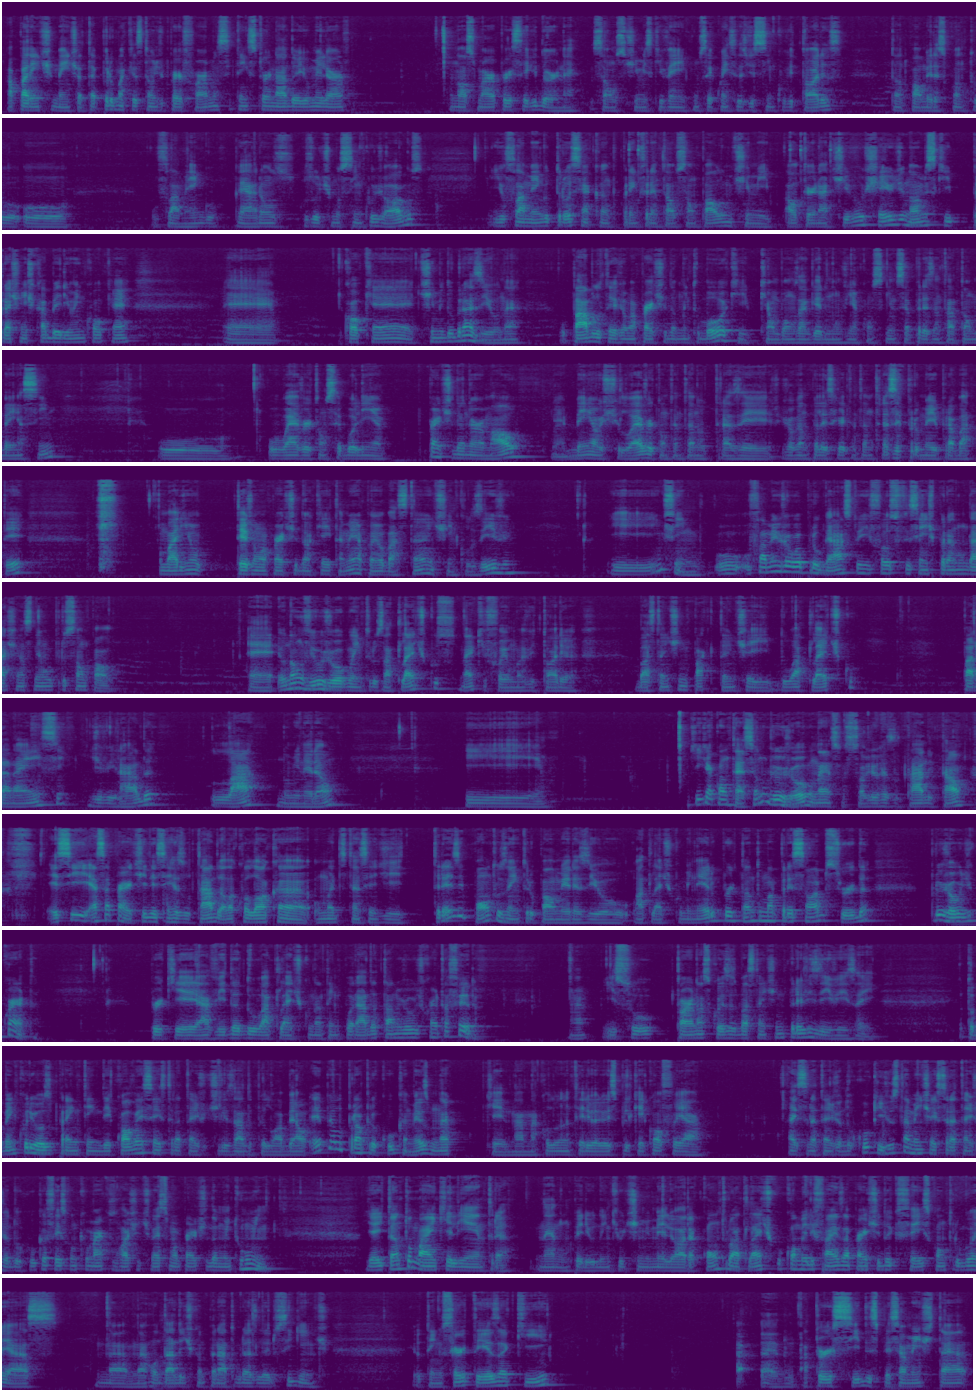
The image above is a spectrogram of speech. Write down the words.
aparentemente, até por uma questão de performance, tem se tornado aí o melhor o nosso maior perseguidor, né? São os times que vêm com sequências de cinco vitórias, tanto o Palmeiras quanto o, o Flamengo ganharam os, os últimos cinco jogos. E o Flamengo trouxe a campo para enfrentar o São Paulo, um time alternativo, cheio de nomes que praticamente caberiam em qualquer, é, qualquer time do Brasil, né? O Pablo teve uma partida muito boa, que, que é um bom zagueiro, não vinha conseguindo se apresentar tão bem assim. O, o Everton Cebolinha partida normal, é, bem ao estilo Everton, tentando trazer, jogando pela esquerda, tentando trazer para o meio para bater. O Marinho teve uma partida ok também, apanhou bastante, inclusive. E, enfim, o, o Flamengo jogou para o gasto e foi o suficiente para não dar chance nenhuma para o São Paulo. É, eu não vi o jogo entre os Atléticos, né, que foi uma vitória bastante impactante aí do Atlético Paranaense de virada lá no Mineirão. E o que, que acontece? Eu não vi o jogo, né? Só, só vi o resultado e tal. Esse, essa partida, esse resultado, ela coloca uma distância de 13 pontos entre o Palmeiras e o Atlético Mineiro, portanto, uma pressão absurda para o jogo de quarta. Porque a vida do Atlético na temporada está no jogo de quarta-feira. Né? Isso torna as coisas bastante imprevisíveis aí. Eu estou bem curioso para entender qual vai ser a estratégia utilizada pelo Abel e pelo próprio Cuca mesmo, né? que na, na coluna anterior eu expliquei qual foi a, a estratégia do Cuca, e justamente a estratégia do Cuca fez com que o Marcos Rocha tivesse uma partida muito ruim. E aí tanto o Mike ele entra né, num período em que o time melhora contra o Atlético, como ele faz a partida que fez contra o Goiás na, na rodada de Campeonato Brasileiro seguinte. Eu tenho certeza que a, é, a torcida, especialmente, está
